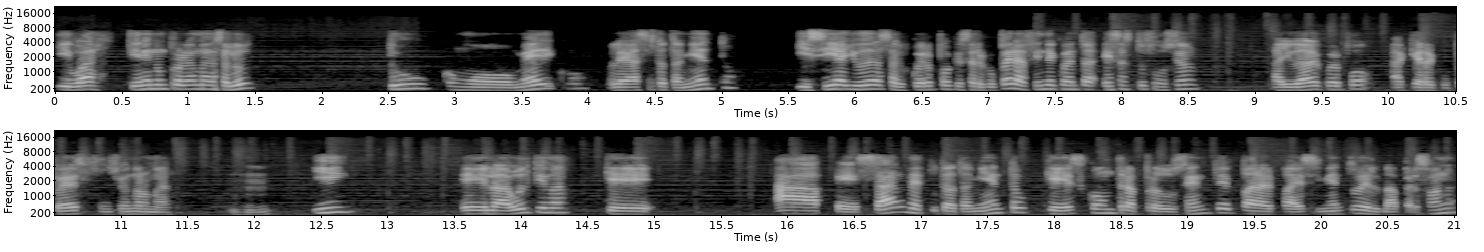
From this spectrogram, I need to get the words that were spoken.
igual tienen un problema de salud, tú como médico le das el tratamiento y sí ayudas al cuerpo a que se recupere. A fin de cuentas, esa es tu función, ayudar al cuerpo a que recupere su función normal. Y eh, la última, que a pesar de tu tratamiento, que es contraproducente para el padecimiento de la persona,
